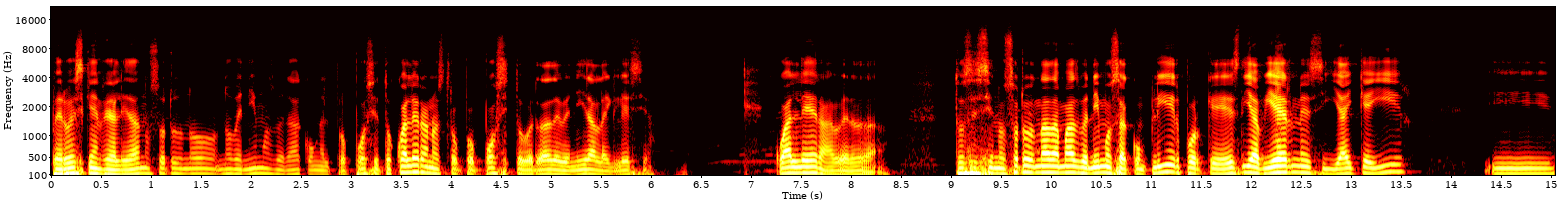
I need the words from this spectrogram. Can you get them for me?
pero es que en realidad nosotros no, no venimos, ¿verdad? Con el propósito. ¿Cuál era nuestro propósito, ¿verdad? De venir a la iglesia. ¿Cuál era, verdad? Entonces, si nosotros nada más venimos a cumplir porque es día viernes y hay que ir, y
